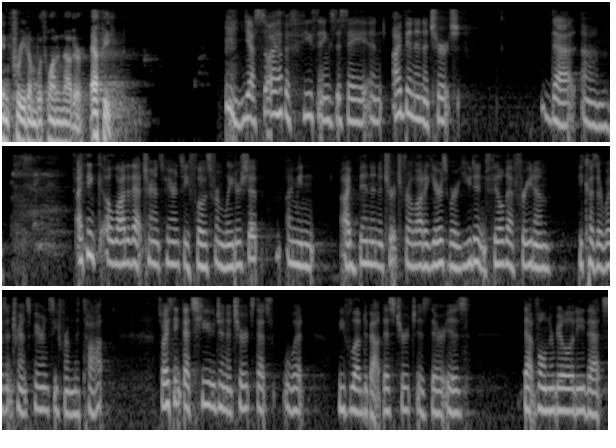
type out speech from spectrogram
in freedom with one another. Effie. yes, so I have a few things to say. And I've been in a church that um, I think a lot of that transparency flows from leadership. I mean, I've been in a church for a lot of years where you didn't feel that freedom because there wasn't transparency from the top. So I think that's huge in a church. That's what we've loved about this church is there is that vulnerability that's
